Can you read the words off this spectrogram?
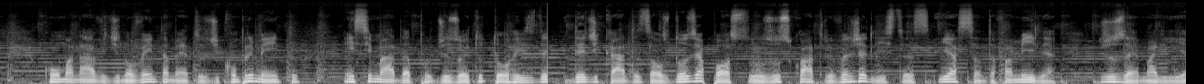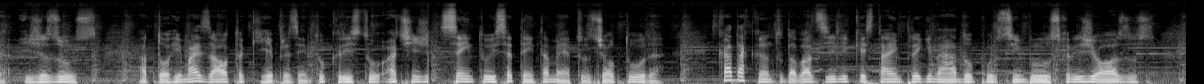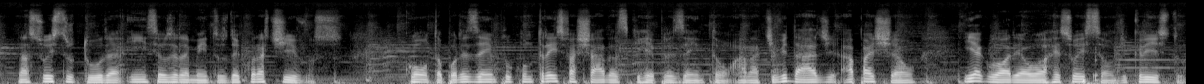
com uma nave de 90 metros de comprimento, encimada por 18 torres de dedicadas aos doze apóstolos, os quatro evangelistas e a Santa Família, José, Maria e Jesus. A torre mais alta, que representa o Cristo, atinge 170 metros de altura. Cada canto da basílica está impregnado por símbolos religiosos na sua estrutura e em seus elementos decorativos. Conta, por exemplo, com três fachadas que representam a Natividade, a Paixão e a Glória ou a Ressurreição de Cristo.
